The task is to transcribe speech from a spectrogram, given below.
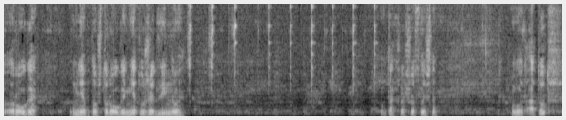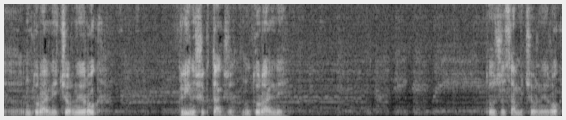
рога. У меня потому что рога нет уже длинного. Вот так хорошо слышно. Вот. А тут э, натуральный черный рог. Клинышек также натуральный. Тот же самый черный рог.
